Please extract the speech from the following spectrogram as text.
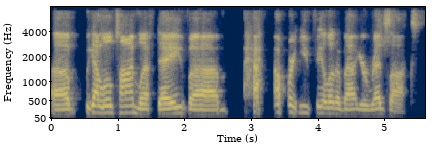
we got a little time left, Dave. Um, how are you feeling about your Red Sox?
